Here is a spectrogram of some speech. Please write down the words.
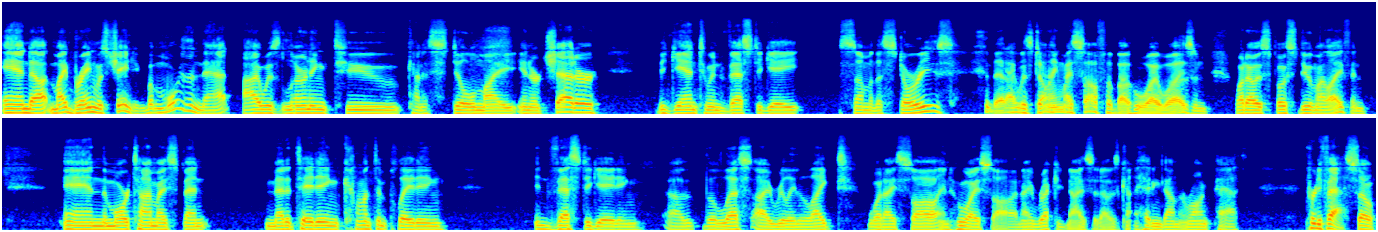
And uh, my brain was changing. But more than that, I was learning to kind of still my inner chatter, began to investigate some of the stories that I was telling myself about who I was and what I was supposed to do in my life. And and the more time I spent meditating, contemplating, investigating, uh, the less I really liked what I saw and who I saw. And I recognized that I was kind of heading down the wrong path pretty fast. So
